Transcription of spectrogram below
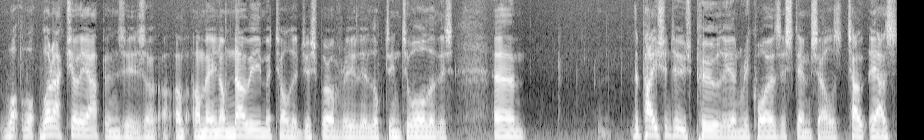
what, what what actually happens is, I, I, I mean, I'm no hematologist, but I've really looked into all of this. Um, the patient who's poorly and requires the stem cells totally has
